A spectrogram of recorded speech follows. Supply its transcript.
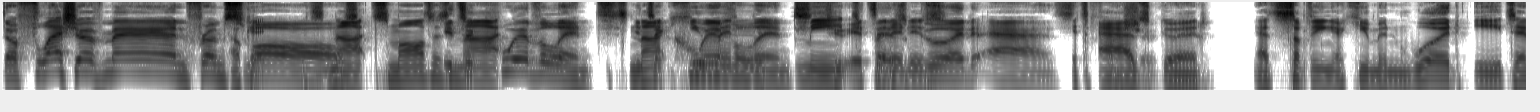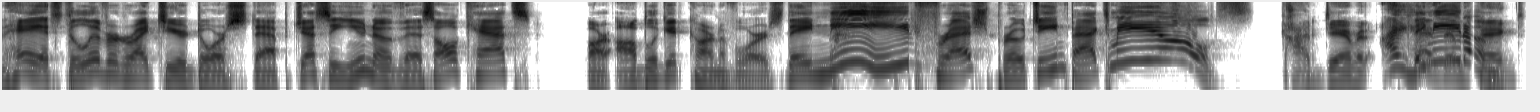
The flesh of man from okay, Smalls. it's not Smalls is It's not equivalent. it's not human equivalent meat, to, it's as it is- good as. it's as good as something a human would eat. And hey, it's delivered right to your doorstep. Jesse, you know this. All cats are obligate carnivores. They need fresh protein packed meals. God damn it. I They had them need 'em. pegged.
